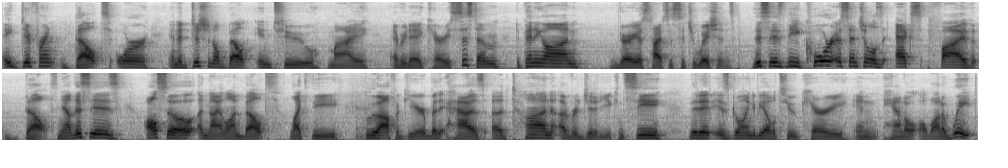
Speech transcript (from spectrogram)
a different belt or an additional belt into my everyday carry system depending on various types of situations. This is the Kore Essentials X5 belt. Now this is also a nylon belt like the Blue Alpha gear, but it has a ton of rigidity. You can see that it is going to be able to carry and handle a lot of weight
